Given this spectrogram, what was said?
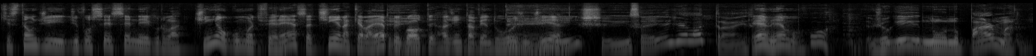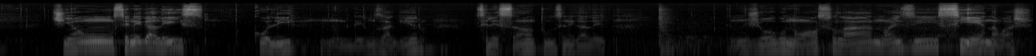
questão de, de você ser negro lá, tinha alguma diferença? Tinha naquela época, Tem. igual a gente tá vendo hoje em Tem, dia? Ixi, isso aí já é lá atrás. É mesmo? Pô, eu joguei no, no Parma, tinha um senegalês, Coli, o nome dele, um zagueiro, seleção, tudo senegalês. Um jogo nosso lá, nós e Siena, eu acho.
